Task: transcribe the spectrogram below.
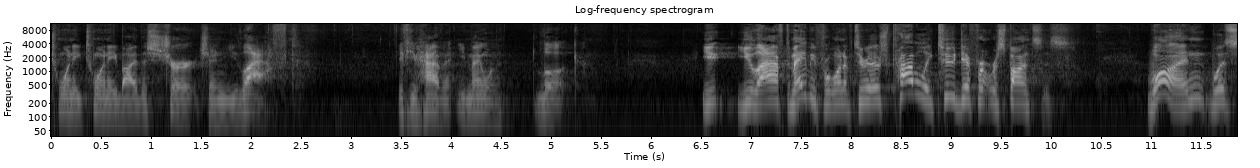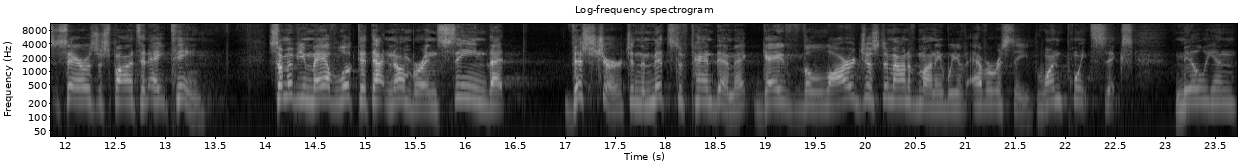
2020 by this church, and you laughed. If you haven't, you may want to look. You, you laughed maybe for one of two. There's probably two different responses. One was Sarah's response in 18. Some of you may have looked at that number and seen that this church, in the midst of pandemic, gave the largest amount of money we have ever received $1.6 million.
